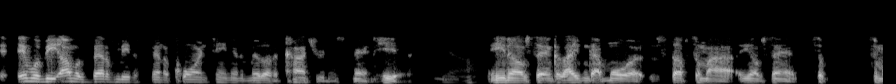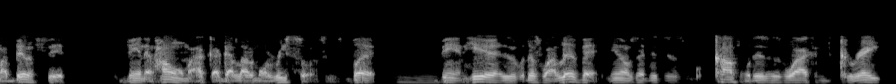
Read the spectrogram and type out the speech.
It, it would be almost better for me to spend a quarantine in the middle of the country than spend here. yeah. You know what I'm saying? Because I even got more stuff to my you know what I'm saying to to my benefit being at home. I, I got a lot of more resources, but Mhm. being here is that's where I live at. You know what I'm saying? This is comfortable. This is where I can create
